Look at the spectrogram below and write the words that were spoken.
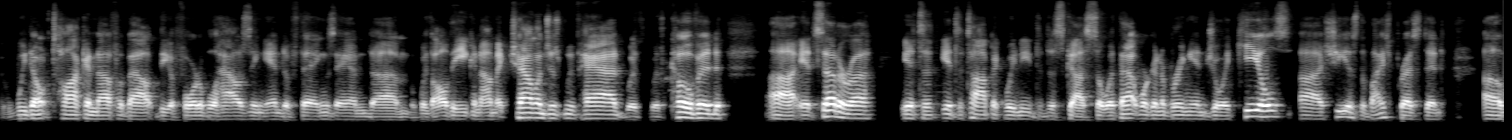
we don't talk enough about the affordable housing end of things. And um, with all the economic challenges we've had with with COVID, uh, et cetera, it's a it's a topic we need to discuss. So with that, we're going to bring in Joy Keels. Uh, she is the vice president of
